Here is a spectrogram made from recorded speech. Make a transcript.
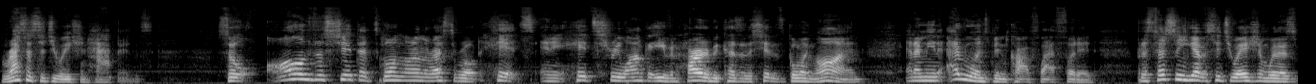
Russia situation happens. So all of the shit that's going on in the rest of the world hits, and it hits Sri Lanka even harder because of the shit that's going on. And I mean, everyone's been caught flat-footed. But especially you have a situation where there's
